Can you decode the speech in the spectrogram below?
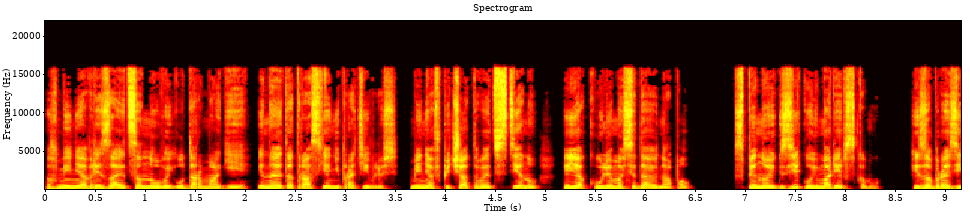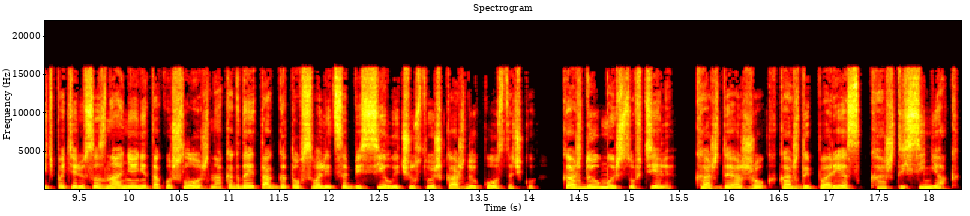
В меня врезается новый удар магии, и на этот раз я не противлюсь. Меня впечатывает в стену, и я кулем оседаю на пол. Спиной к Зигу и Марирскому. Изобразить потерю сознания не так уж сложно, когда и так готов свалиться без сил и чувствуешь каждую косточку, каждую мышцу в теле, каждый ожог, каждый порез, каждый синяк.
